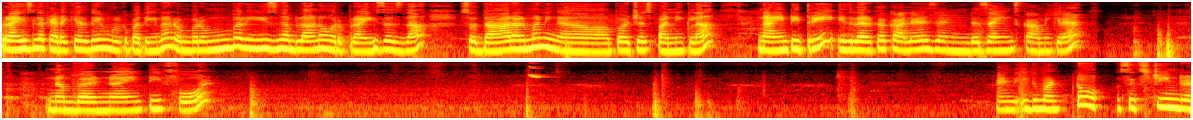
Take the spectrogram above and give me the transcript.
ப்ரைஸில் கிடைக்கிறதே உங்களுக்கு பார்த்தீங்கன்னா ரொம்ப ரொம்ப ரீசனபிளான ஒரு ப்ரைஸஸ் தான். ஸோ தாராளமாக நீங்கள் பர்ச்சேஸ் பண்ணிக்கலாம். நைன்டி த்ரீ இதில் இருக்க கலர்ஸ் அண்ட் டிசைன்ஸ் காமிக்கிறேன். நம்பர் நைன்டி ஃபோர் அண்ட் இது மட்டும் சிக்ஸ்டீன்ற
